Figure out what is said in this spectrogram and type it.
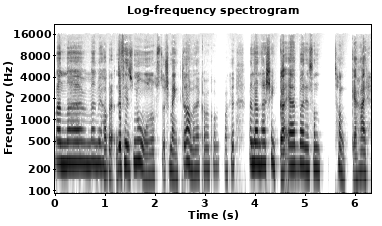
men, men vi har prøvd. Det finnes noen oster som enkle, da, men det kan vi komme tilbake til. Men den her skinka er bare en sånn tanke her.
